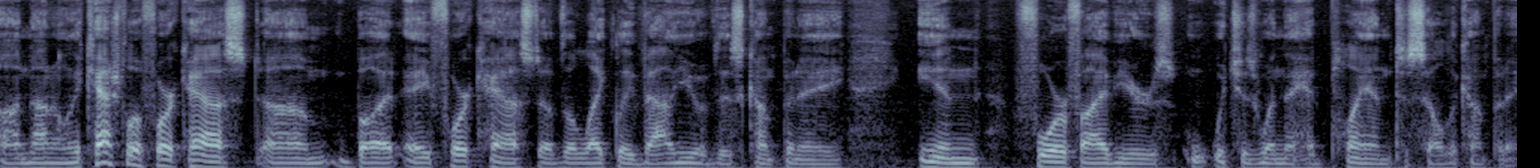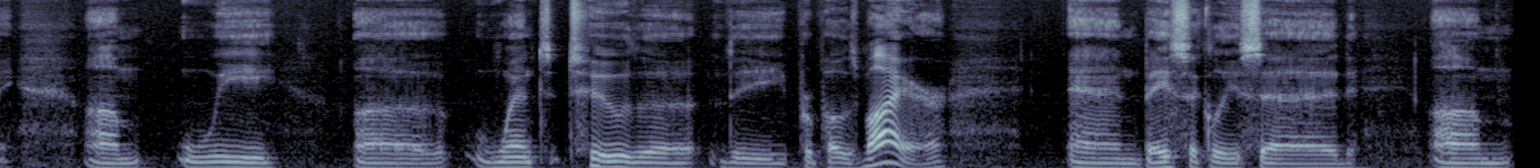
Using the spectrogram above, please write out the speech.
uh, not only a cash flow forecast, um, but a forecast of the likely value of this company in four or five years, which is when they had planned to sell the company. Um, we uh, went to the, the proposed buyer and basically said, um,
